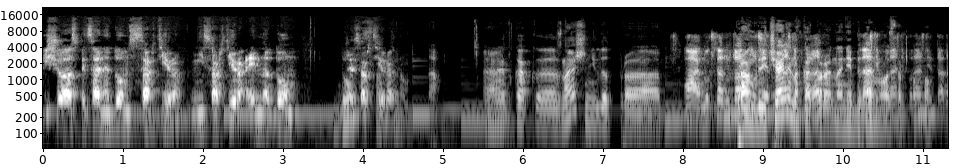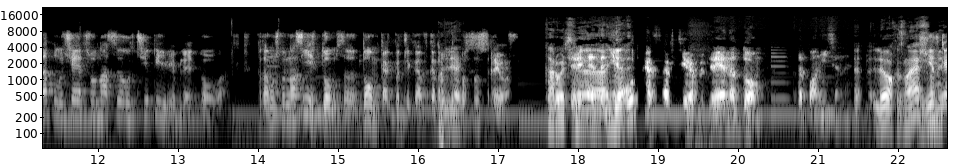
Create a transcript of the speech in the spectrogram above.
еще специальный дом с сортиром. Не сортир, а именно дом, дом для сортира. Да. А, это как, э, знаешь, анекдот про, а, ну, кстати, ну, про англичанина, подожди, который подожди, на необитаемый подожди, остров подожди, подожди. Тогда получается у нас целых четыре, блядь, дома. Потому что у нас есть дом, дом как бы ты, в котором блядь. ты просто срешь. Короче, это не я... будка сортира, это реально дом дополнительные. Э, Лех, знаешь, нет, у меня,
